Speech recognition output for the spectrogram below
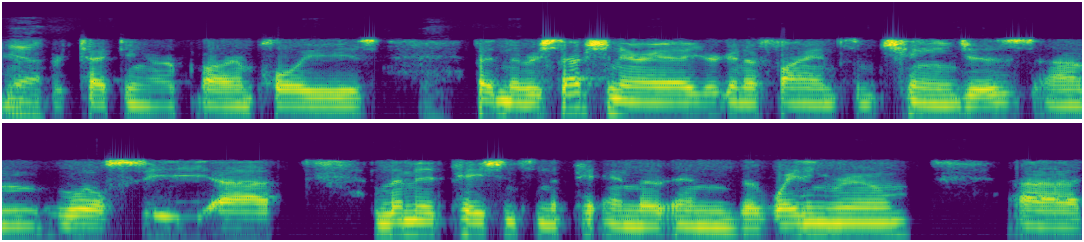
yeah. know, protecting our, our employees. Yeah. But in the reception area, you're going to find some changes. Um, we'll see uh, limited patients in the in the in the waiting room uh,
